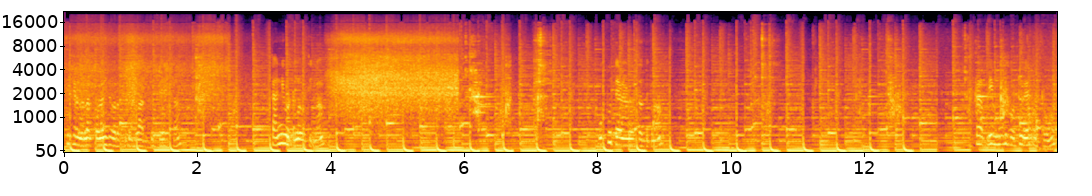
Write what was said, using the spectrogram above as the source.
சீக்கிரம் நல்லா குழஞ்சி வரதுக்கு நல்லா இருக்கும் டேஸ்ட்டாக தண்ணி விட்டோம்னா ஊற்றிக்கலாம் உப்பு தேவையான சேர்த்துக்கலாம். அப்படியே மூடி போட்டு வேக விட்டுருவோம்.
